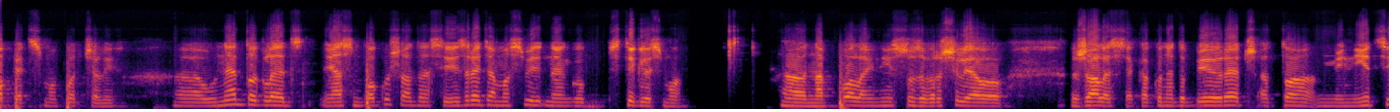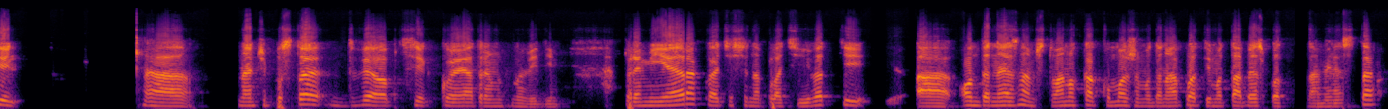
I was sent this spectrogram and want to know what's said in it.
opet smo počeli u nedogled, ja sam pokušao da se izređamo svi, nego stigli smo uh, na pola i nisu završili, evo, žale se kako ne dobijaju reč, a to mi nije cilj. Uh, znači, postoje dve opcije koje ja trenutno vidim. Premijera koja će se naplaćivati a onda ne znam stvarno kako možemo da naplatimo ta besplatna mjesta, e,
